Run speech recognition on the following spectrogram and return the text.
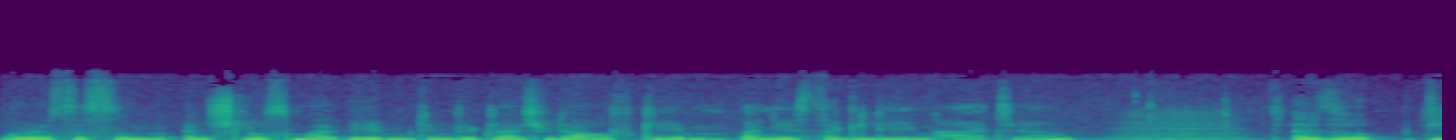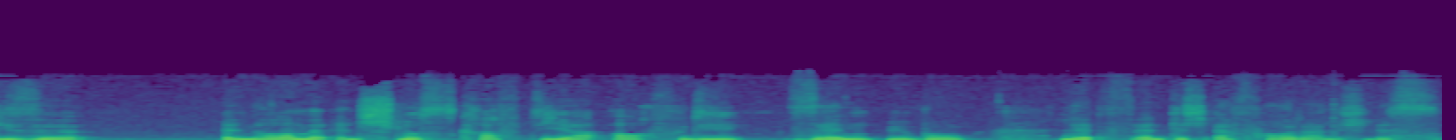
Oder ist das so ein Entschluss mal eben, den wir gleich wieder aufgeben bei nächster Gelegenheit? Ja? Also diese enorme Entschlusskraft, die ja auch für die Zen-Übung letztendlich erforderlich ist.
